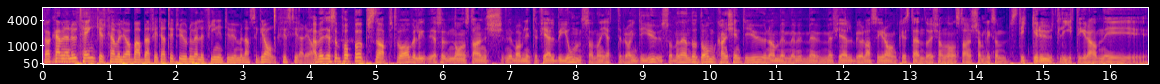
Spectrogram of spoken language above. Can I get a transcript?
Jag kan väl, när du tänker så kan väl jag babbla fritt. Jag tyckte du gjorde en väldigt fin intervju med Lasse Granqvist gillade jag. Ja men det som poppade upp snabbt var väl alltså, någonstans, nu var väl inte Fjällby Jonsson någon jättebra intervju så men ändå de kanske intervjuerna med, med, med, med Fjällby och Lasse Granqvist ändå är någonstans som liksom sticker ut lite grann i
